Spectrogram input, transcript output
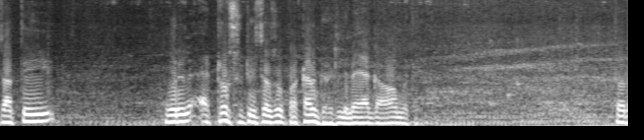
जातीवरील ॲट्रॉसिटीचा जो प्रकार घडलेला आहे या गावामध्ये तर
